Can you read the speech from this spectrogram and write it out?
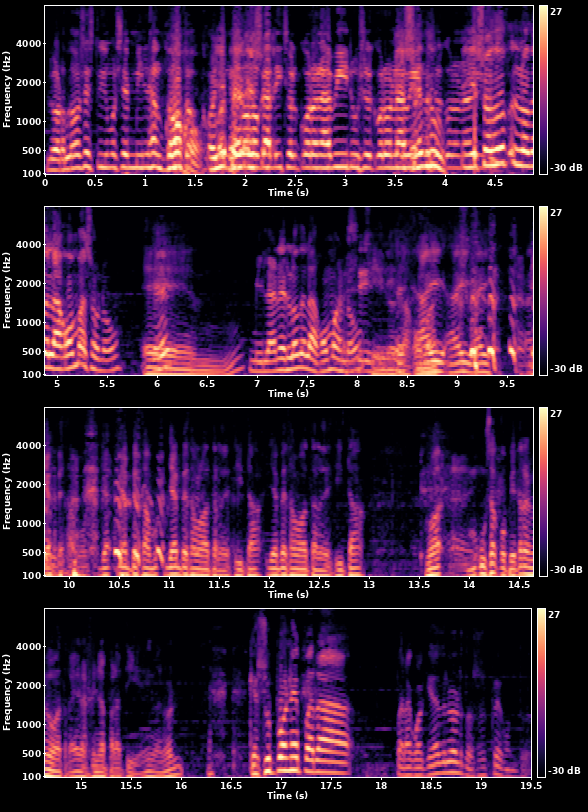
Los dos estuvimos en Milán con, Ojo, oye, con pero todo lo eso- que ha dicho el coronavirus, el coronavirus, Edu, el ¿Y coronavirus. eso do- lo de las gomas o no? ¿Eh? Eh, Milán es lo de las gomas, ¿no? Sí. sí, lo de Eh, la goma. ahí ahí ahí, Ya ahí. empezamos, ya, ya empezamos, ya empezamos la tardecita, ya empezamos la tardecita. Me va- Un saco piedras me va a traer al final para ti, ¿eh, Manuel? ¿Qué supone para, para cualquiera de los dos, os pregunto,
